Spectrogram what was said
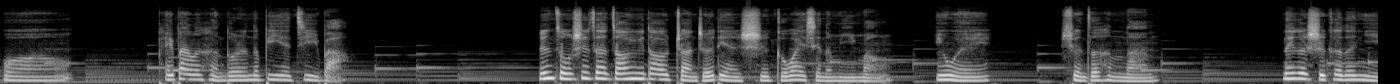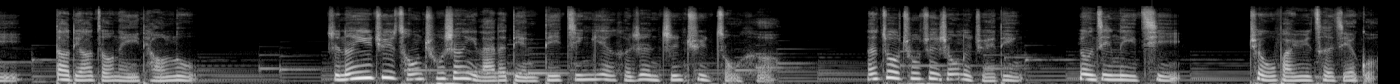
我陪伴了很多人的毕业季吧。人总是在遭遇到转折点时格外显得迷茫，因为选择很难。那个时刻的你。到底要走哪一条路？只能依据从出生以来的点滴经验和认知去总和，来做出最终的决定。用尽力气，却无法预测结果。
